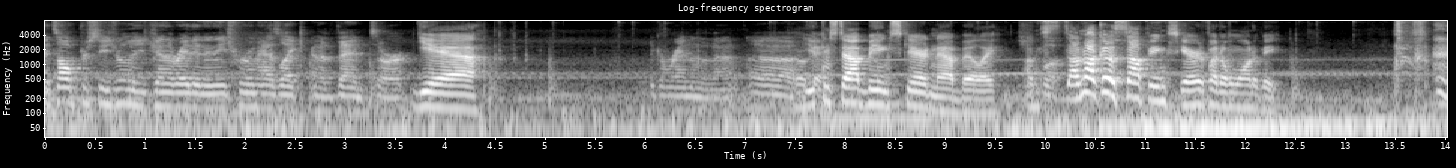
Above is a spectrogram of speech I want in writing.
it's all procedurally generated, and each room has like an event or Yeah. like a random event. Uh, You can stop being scared now, Billy. I'm, look. s- I'm not gonna stop being scared if I don't want to be.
